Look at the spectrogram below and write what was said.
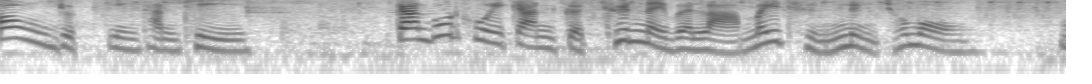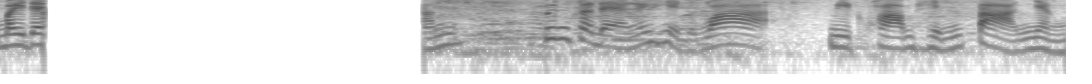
ต้องหยุดยิงทันที การพูดคุยกันเกิดขึ้นในเวลาไม่ถึงหนึ่งชั่วโมง ไม่ได้นั้นซึ่งแสดงให้เห็นว่า มีความเห็นต่างอย่าง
